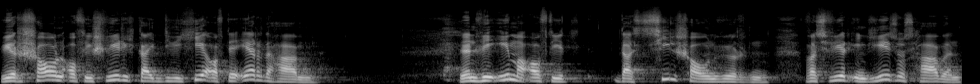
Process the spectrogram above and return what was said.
Wir schauen auf die Schwierigkeiten, die wir hier auf der Erde haben. Wenn wir immer auf die, das Ziel schauen würden, was wir in Jesus haben,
